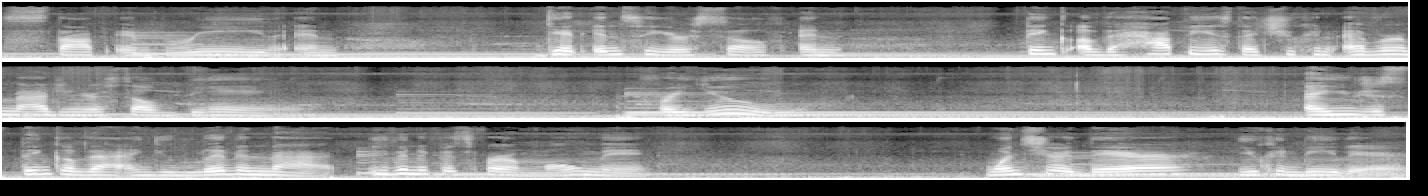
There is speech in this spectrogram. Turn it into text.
stop and breathe and get into yourself and think of the happiest that you can ever imagine yourself being for you. And you just think of that and you live in that, even if it's for a moment. Once you're there, you can be there.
